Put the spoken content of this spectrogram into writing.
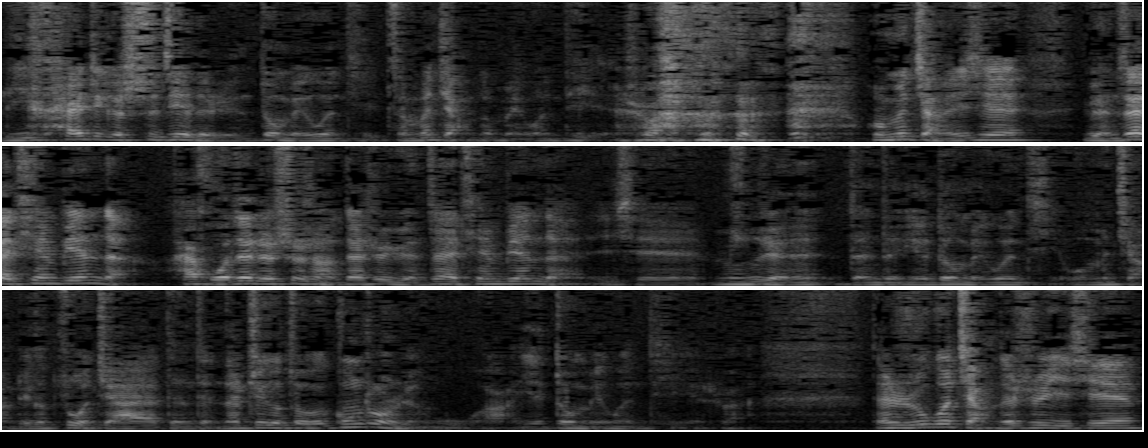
离开这个世界的人都没问题，怎么讲都没问题，是吧？我们讲一些远在天边的。还活在这世上，但是远在天边的一些名人等等也都没问题。我们讲这个作家呀等等，那这个作为公众人物啊也都没问题，是吧？但是如果讲的是一些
